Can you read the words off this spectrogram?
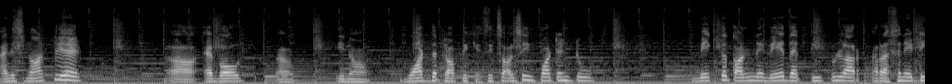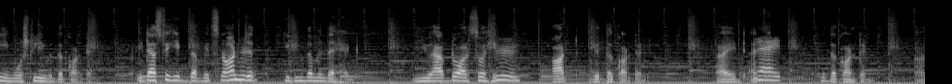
and it's not yeah. uh, about uh, you know what the topic is. It's also important to make the content in a way that people are resonating emotionally with the content. It has to hit them. It's not just hitting them in the head. You have to also hit Mm. heart with the content, right? And Right. with the content. Uh,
